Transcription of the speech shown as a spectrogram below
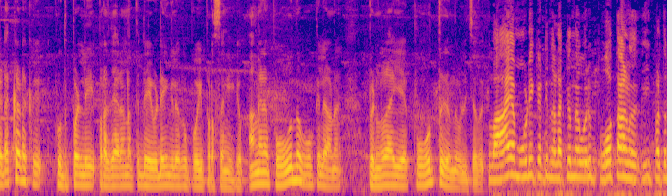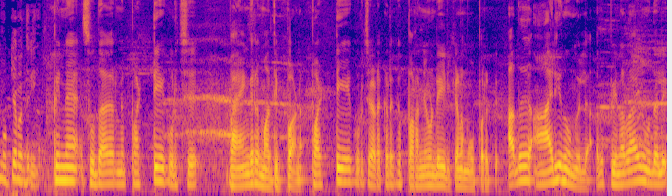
ഇടക്കിടക്ക് പുതുപ്പള്ളി പ്രചാരണത്തിന്റെ എവിടെയെങ്കിലുമൊക്കെ പോയി പ്രസംഗിക്കും. അങ്ങനെ പോകുന്ന പോക്കിലാണ് പിണറായിയെ പോത്ത് എന്ന് വിളിച്ചത്. വായ മൂടിക്കെട്ടി നടക്കുന്ന ഒരു പോത്താണ് ഇപ്പോഴത്തെ മുഖ്യമന്ത്രി. പിന്നെ സുധാകരന് പട്ടിയെക്കുറിച്ച് ഭയങ്കര മതിപ്പാണ്. പട്ടിയെക്കുറിച്ച് ഇടക്കിടക്ക് പറഞ്ഞുകൊണ്ടേയിരിക്കണം മൂപ്പർക്ക്. അത് ആര്യനൊന്നുമില്ല അത് പിണറായി മുതൽ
